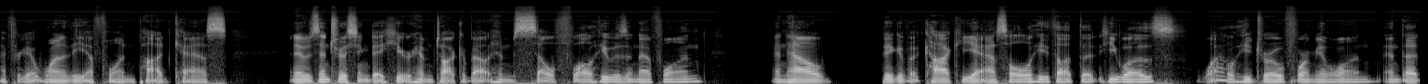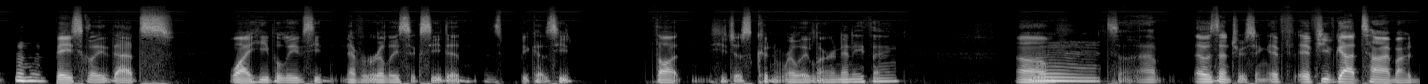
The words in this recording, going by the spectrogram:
I forget one of the F1 podcasts and it was interesting to hear him talk about himself while he was in F1 and how big of a cocky asshole he thought that he was while he drove Formula One, and that mm-hmm. basically that's why he believes he never really succeeded is because he thought he just couldn't really learn anything. Um, mm. so that, that was interesting. If if you've got time, I'd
